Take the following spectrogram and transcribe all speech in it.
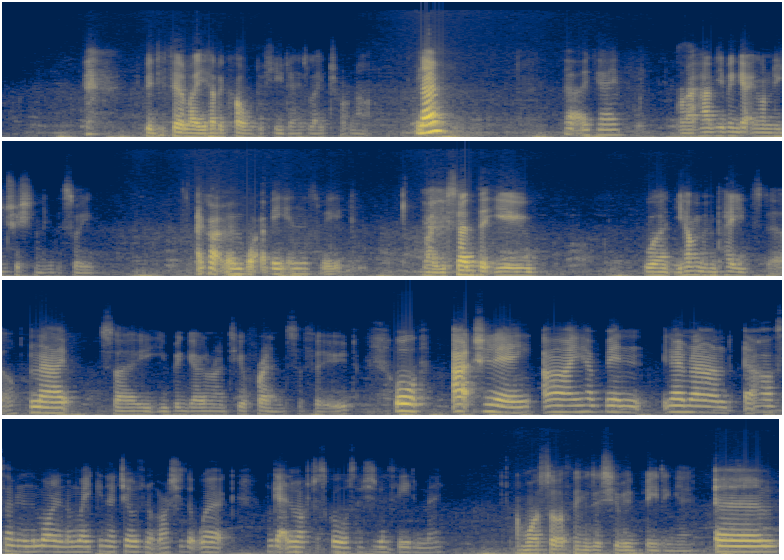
Did you feel like you had a cold a few days later or not? No? But okay. Right, how have you been getting on nutritionally this week? I can't remember what I've eaten this week. Right, you said that you weren't, you haven't been paid still, No. so you've been going around to your friends for food. Well, actually, I have been going around at half seven in the morning and waking her children up while she's at work and getting them off to school, so she's been feeding me. And what sort of things has she been feeding you? Um,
